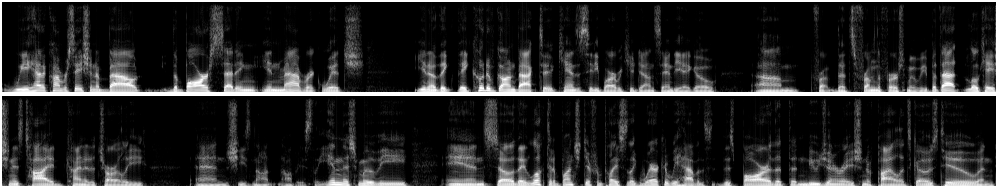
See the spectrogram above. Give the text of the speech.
we had a conversation about the bar setting in Maverick, which you know, they they could have gone back to Kansas City Barbecue down San Diego. Um, from that's from the first movie, but that location is tied kind of to Charlie, and she's not obviously in this movie. And so they looked at a bunch of different places, like where could we have this, this bar that the new generation of pilots goes to, and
